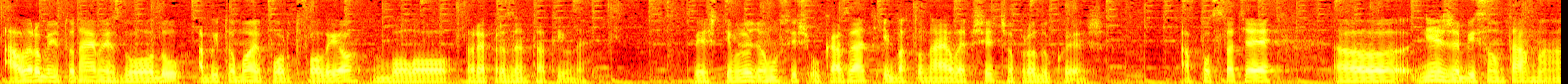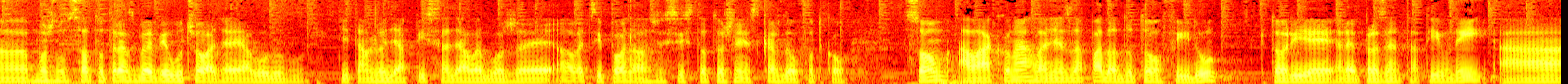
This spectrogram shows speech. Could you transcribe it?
ale robím to najmä z dôvodu, aby to moje portfólio bolo reprezentatívne. Vieš, tým ľuďom musíš ukázať iba to najlepšie, čo produkuješ. A v podstate Uh, nie, že by som tam, uh, možno sa to teraz bude vylúčovať, hej, a budú ti tam ľudia písať, alebo že, ale si povedal, že si stotožne s každou fotkou. Som, ale ako náhle nezapadá do toho feedu, ktorý je reprezentatívny a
